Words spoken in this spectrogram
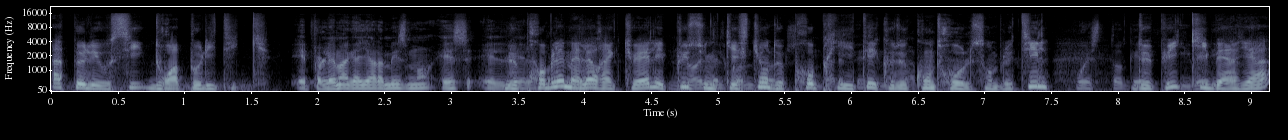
appelé aussi droit politique. Le problème à l'heure actuelle est plus une question de propriété que de contrôle, semble-t-il, depuis qu'Iberia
